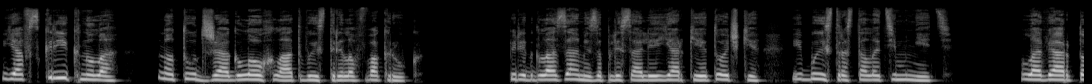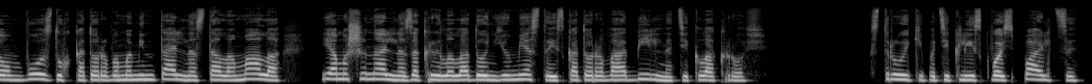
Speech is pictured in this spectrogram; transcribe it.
Я вскрикнула, но тут же оглохла от выстрелов вокруг. Перед глазами заплясали яркие точки, и быстро стало темнеть. Ловя ртом воздух, которого моментально стало мало, я машинально закрыла ладонью место, из которого обильно текла кровь. Струйки потекли сквозь пальцы,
